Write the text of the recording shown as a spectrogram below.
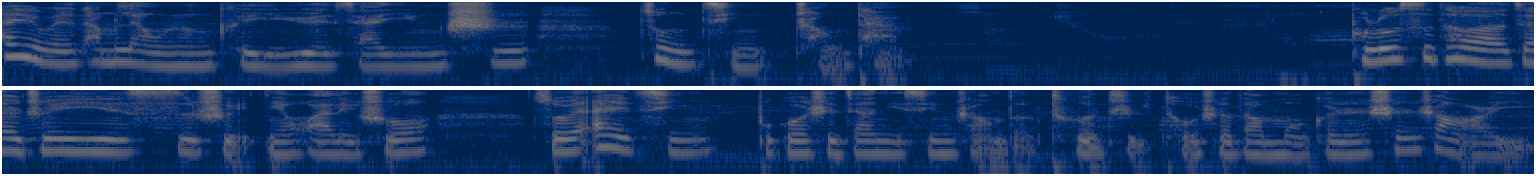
他以为他们两人可以月下吟诗，纵情长谈。普鲁斯特在《追忆似水年华》里说：“所谓爱情，不过是将你欣赏的特质投射到某个人身上而已。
